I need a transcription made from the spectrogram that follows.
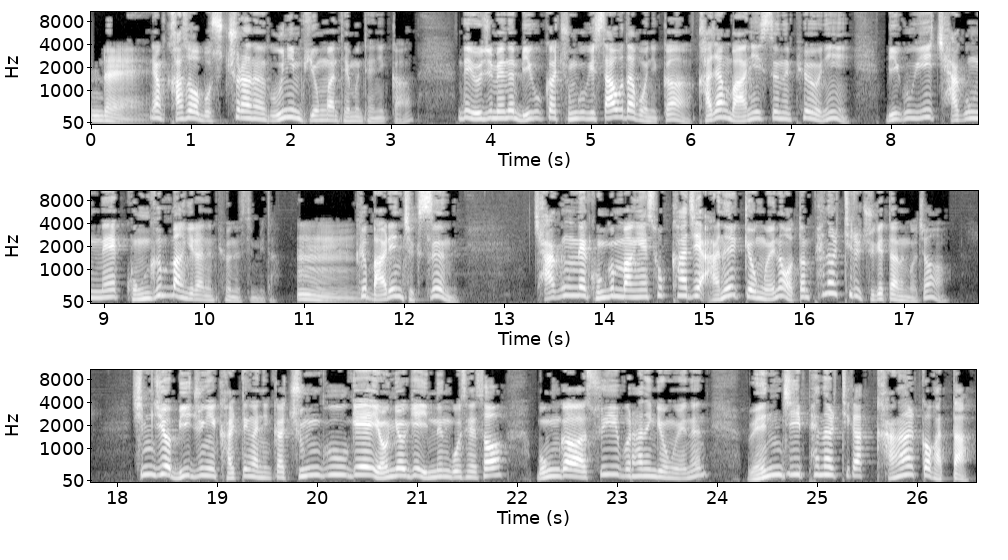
네. 그냥 가서 뭐 수출하는 운임 비용만 대면 되니까. 근데 요즘에는 미국과 중국이 싸우다 보니까 가장 많이 쓰는 표현이 미국이 자국 내 공급망이라는 표현을 씁니다. 음. 그 말인 즉슨 자국 내 공급망에 속하지 않을 경우에는 어떤 페널티를 주겠다는 거죠. 심지어 미중이 갈등하니까 중국의 영역에 있는 곳에서 뭔가 수입을 하는 경우에는 왠지 페널티가 강할 것 같다.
